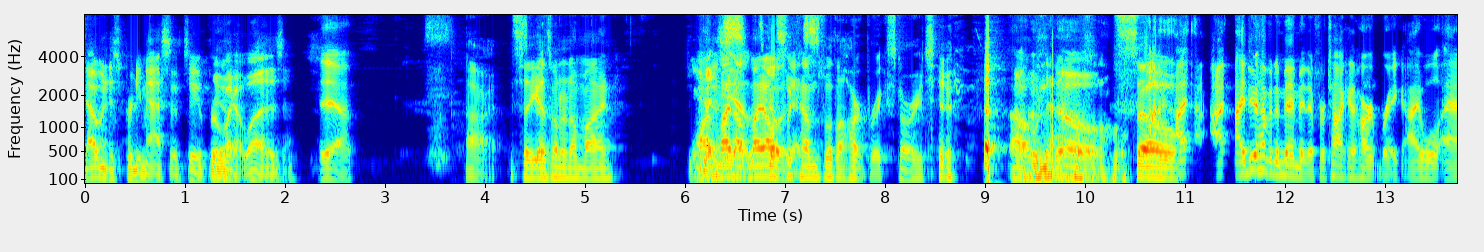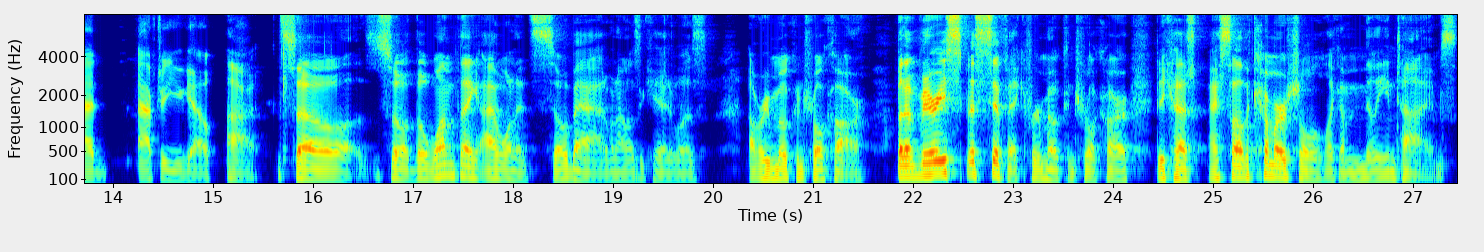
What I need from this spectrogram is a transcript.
That one is pretty massive too for what Yeah. it was. Yeah. All right. So you guys want to know mine? Yes. Mine, mine, Yeah, mine also with comes with a heartbreak story too. Oh, no. So I, I I do have an amendment. If we're talking heartbreak, I will add after you go. All right. So so the one thing I wanted so bad when I was a kid was a remote control car, but a very specific remote control car because I saw the commercial like a million times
